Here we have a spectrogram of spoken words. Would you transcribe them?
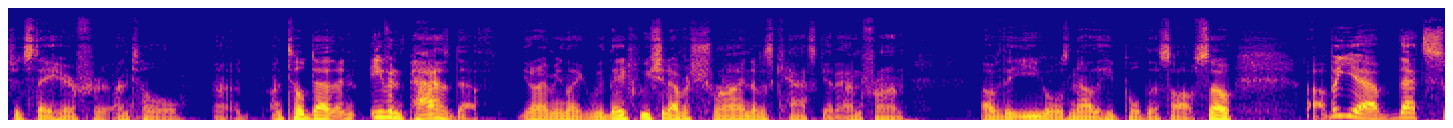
should stay here for until uh, until death, and even past death. You know what I mean? Like we they, we should have a shrine of his casket in front of the Eagles now that he pulled this off. So, uh, but yeah, that's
